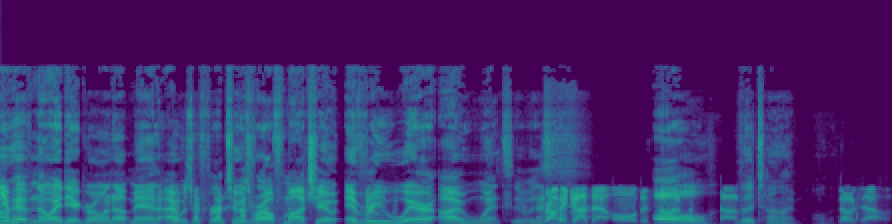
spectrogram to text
You have no idea. Growing up, man, I was referred to as Ralph Macchio everywhere I went. It was Probably got that all the time. all the time. All the no doubt.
